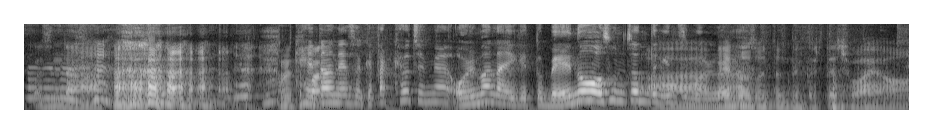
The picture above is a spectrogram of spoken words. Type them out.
꺼진다. 그렇게 계단에서 이렇게 딱 켜주면 얼마나 이게 또 매너 손전등인지 아, 몰라. 매너 손전등 쓸때 좋아요.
